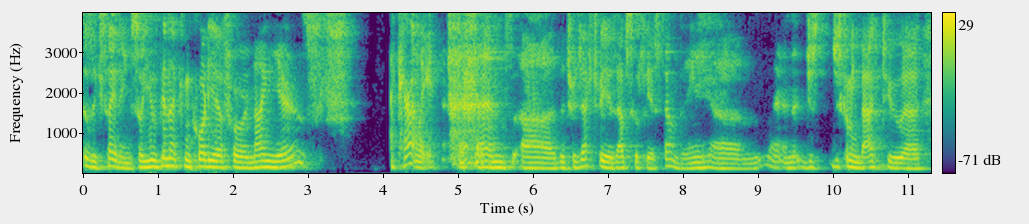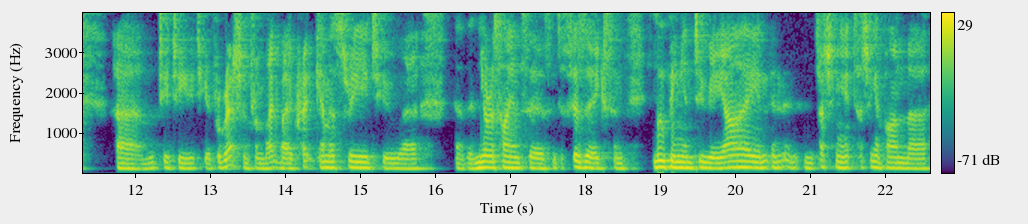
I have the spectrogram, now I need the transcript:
This is exciting. So you've been at Concordia for nine years. Apparently. and uh, the trajectory is absolutely astounding. Um, and just just coming back to, uh, um, to, to, to your progression from biochemistry to uh, uh, the neurosciences into physics and looping into AI and, and, and touching it, touching upon uh,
